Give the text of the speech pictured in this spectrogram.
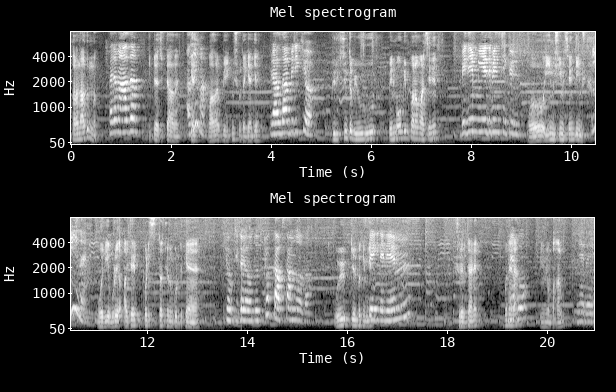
Paranı aldın mı? Paramı aldım. Git birazcık daha al. Alayım gel. mı? Vallahi birikmiş burada gel gel. Biraz daha birikiyor. Biriksin tabii. Benim 10 bin param var senin. Benim 7800. Oo iyiymiş iyiymiş senin de iyiymiş. İyi mi? Oraya buraya acayip bir polis istasyonu kurduk he. Çok güzel oldu. Çok kapsamlı oldu. Uyup gel bakayım Şuraya gel. gidelim. Şuraya bir tane. Bu ne, Ne lan? Bilmiyorum bakalım. Ne be?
